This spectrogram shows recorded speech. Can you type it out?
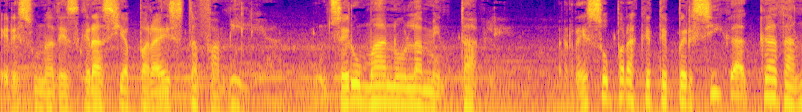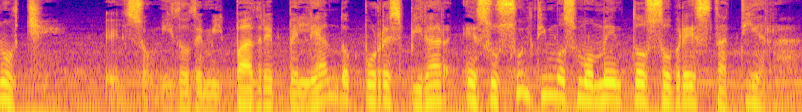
Eres una desgracia para esta familia, un ser humano lamentable. Rezo para que te persiga cada noche el sonido de mi padre peleando por respirar en sus últimos momentos sobre esta tierra.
